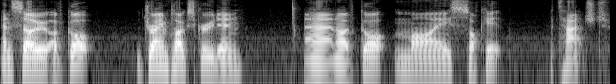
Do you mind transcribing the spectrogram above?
And so I've got drain plug screwed in, and I've got my socket attached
